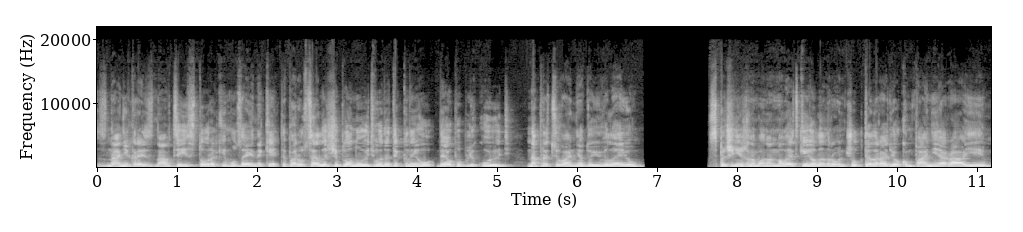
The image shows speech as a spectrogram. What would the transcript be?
знані краєзнавці, історики, музейники. Тепер у селищі планують видати книгу, де опублікують напрацювання до ювілею. Спечені Печеніжина Богдан Малецький, Галина Ровенчук, телерадіокомпанія Раї.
